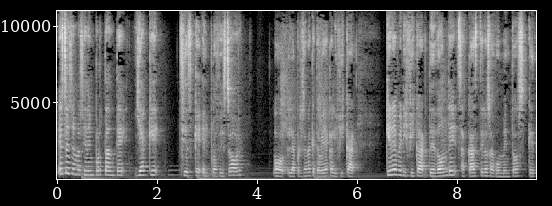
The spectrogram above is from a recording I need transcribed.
Esto es demasiado importante ya que si es que el profesor o la persona que te vaya a calificar quiere verificar de dónde sacaste los argumentos que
